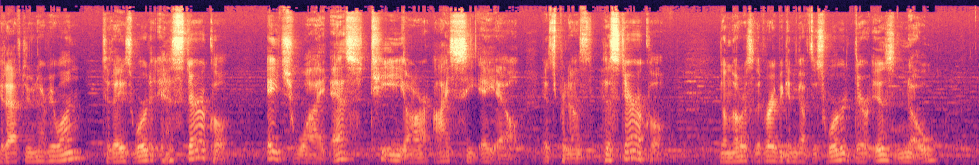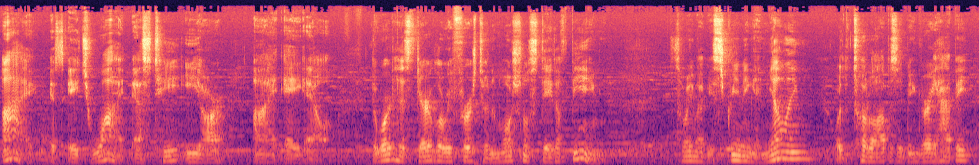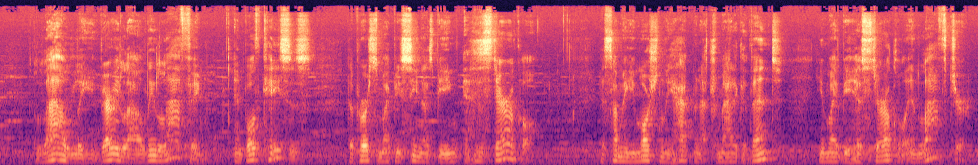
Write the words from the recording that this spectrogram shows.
Good afternoon, everyone. Today's word is hysterical. H Y S T E R I C A L. It's pronounced hysterical. You'll notice at the very beginning of this word there is no I. It's H Y S T E R I A L. The word hysterical refers to an emotional state of being. Somebody might be screaming and yelling, or the total opposite, being very happy, loudly, very loudly laughing. In both cases, the person might be seen as being hysterical. If something emotionally happened, a traumatic event, you might be hysterical in laughter.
